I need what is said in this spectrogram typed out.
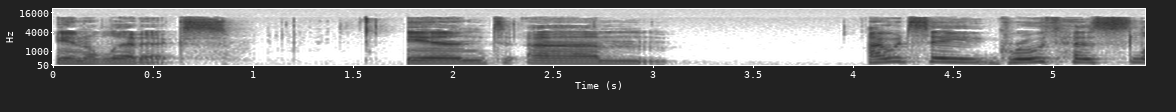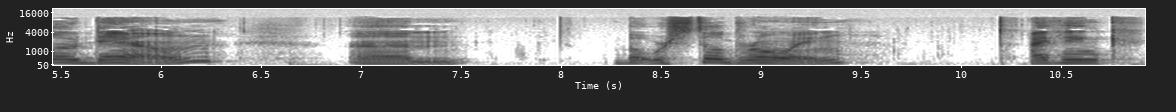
analytics. And um, I would say growth has slowed down, um, but we're still growing. I think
